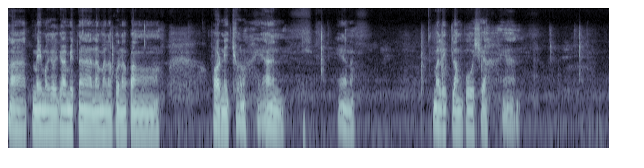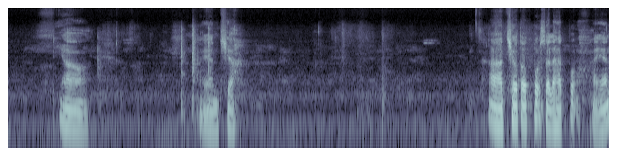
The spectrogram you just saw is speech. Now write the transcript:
At may magagamit na naman ako na pang furniture. Yan. Yan, no? Malit lang po siya. Yan. Yan. Ayan siya. At shoutout po sa lahat po. Ayan.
